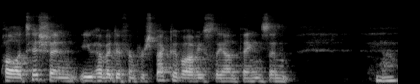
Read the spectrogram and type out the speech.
politician, you have a different perspective, obviously, on things, and yeah.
